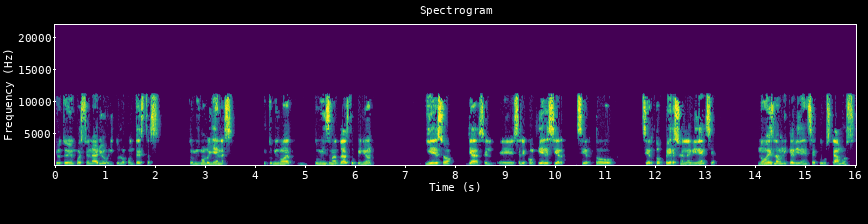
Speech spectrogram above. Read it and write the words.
yo te doy un cuestionario y tú lo contestas, tú mismo lo llenas y tú, mismo, tú misma das tu opinión y eso ya se, eh, se le confiere cierto, cierto peso en la evidencia. No es la única evidencia que buscamos,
